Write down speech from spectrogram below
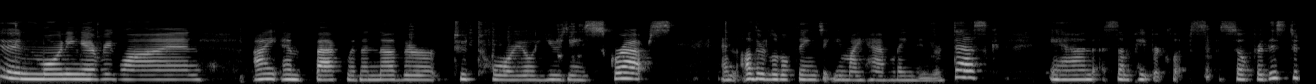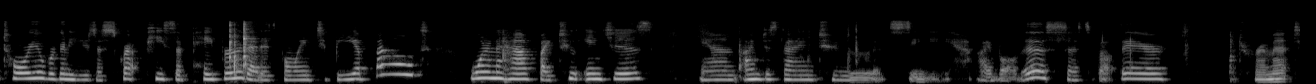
Good morning everyone. I am back with another tutorial using scraps and other little things that you might have laying in your desk and some paper clips. So for this tutorial we're going to use a scrap piece of paper that is going to be about one and a half by two inches and I'm just going to let's see eyeball this that's about there trim it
